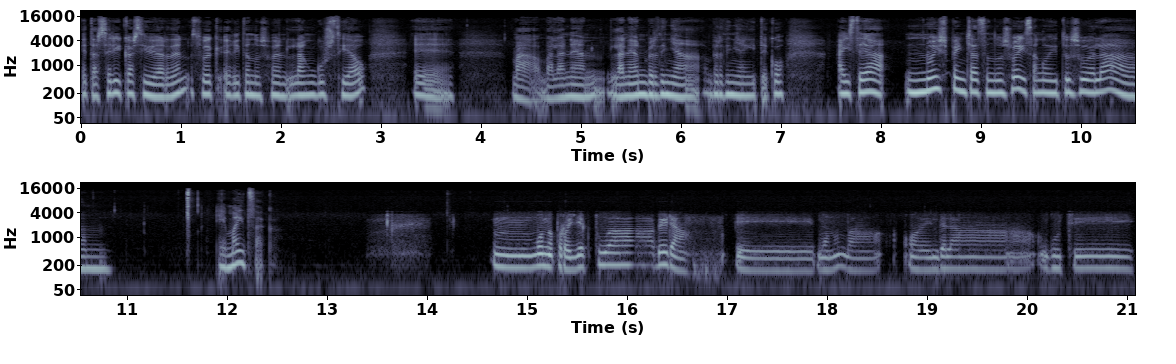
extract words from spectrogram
eta zer ikasi behar den, zuek egiten duzuen lan guzti hau, e, ba, ba lanean, lanean berdina, berdina egiteko. Aizea, noiz pentsatzen duzu izango dituzuela emaitzak? Mm, bueno, proiektua bera, e, bueno, ba, orain dela gutxi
